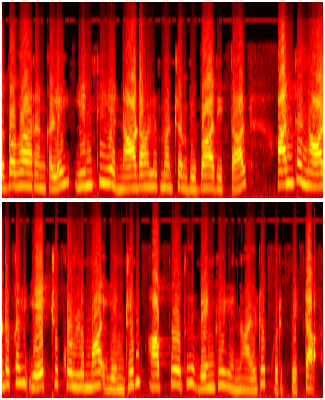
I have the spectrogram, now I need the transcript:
விவகாரங்களை இந்திய நாடாளுமன்றம் விவாதித்தால் அந்த நாடுகள் ஏற்றுக்கொள்ளுமா என்றும் அப்போது வெங்கையா நாயுடு குறிப்பிட்டார்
